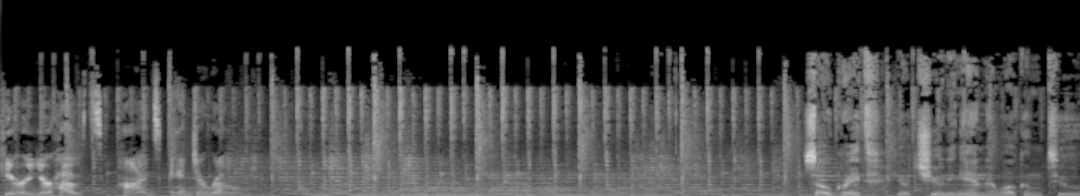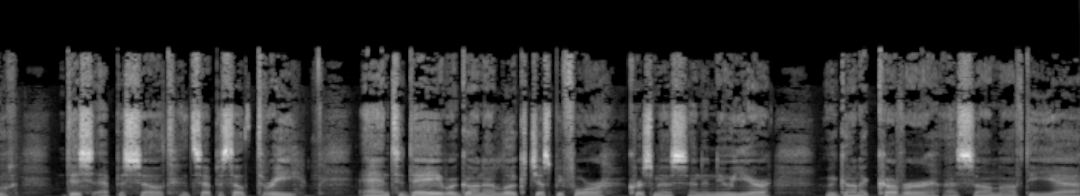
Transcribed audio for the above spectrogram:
Here are your hosts, Hans and Jerome. So great you're tuning in, and welcome to this episode. It's episode three, and today we're gonna look just before Christmas and the New Year. We're gonna cover uh, some of the uh,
